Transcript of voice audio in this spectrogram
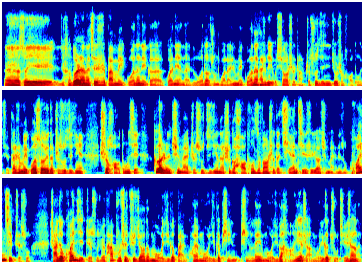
呃，所以很多人呢，其实是把美国的那个观念呢挪到中国来，因为美国呢它是个有效市场，指数基金就是好东西。但是美国所谓的指数基金是好东西，个人去买指数基金呢是个好投资方式的前提是要去买那种宽基指数。啥叫宽基指数？就是它不是聚焦的某一个板块、某一个品品类、某一个行业上、某一个主题上的。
